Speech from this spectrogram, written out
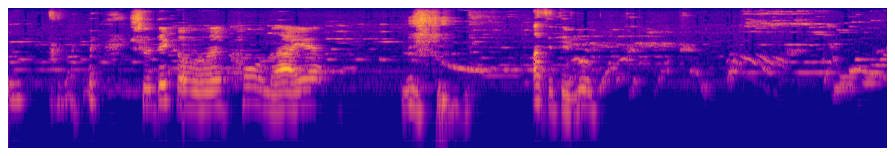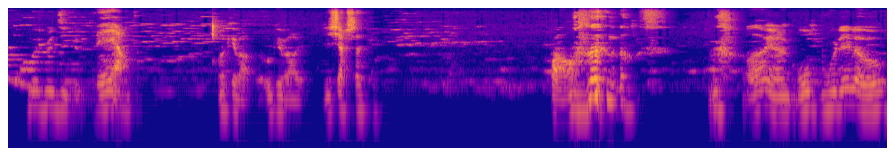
sautais comme un con en arrière. ah, c'était beau. Moi, je me dis, merde. Ok, bah, ok, bah, il cherche à faire. Pardon. Oh, il y a un gros boulet là-haut.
